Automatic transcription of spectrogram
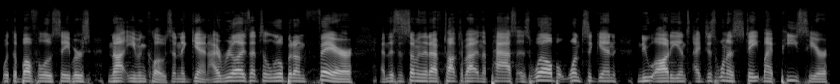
with the Buffalo Sabres, not even close. And again, I realize that's a little bit unfair, and this is something that I've talked about in the past as well. But once again, new audience, I just want to state my piece here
